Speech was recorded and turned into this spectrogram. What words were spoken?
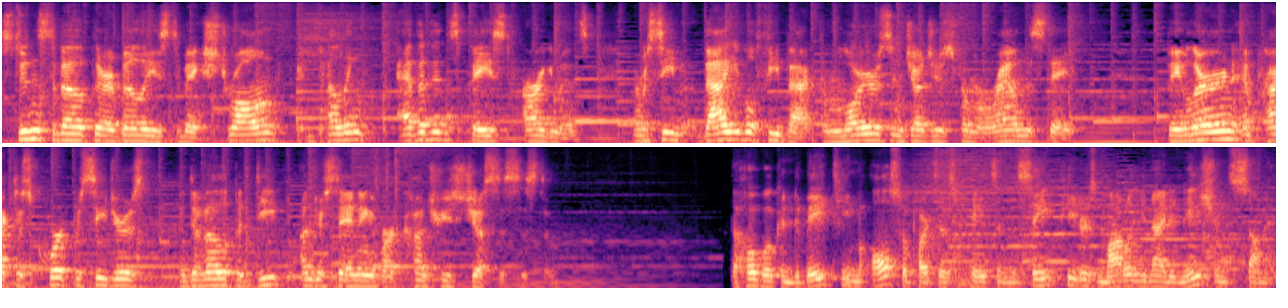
Students develop their abilities to make strong, compelling, evidence based arguments and receive valuable feedback from lawyers and judges from around the state. They learn and practice court procedures and develop a deep understanding of our country's justice system. The Hoboken debate team also participates in the St. Peter's Model United Nations Summit,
